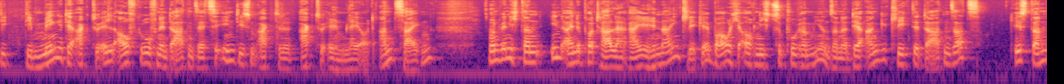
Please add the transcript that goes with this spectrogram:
die, die Menge der aktuell aufgerufenen Datensätze in diesem aktu aktuellen Layout anzeigen. Und wenn ich dann in eine Portalreihe hineinklicke, brauche ich auch nicht zu programmieren, sondern der angeklickte Datensatz ist dann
